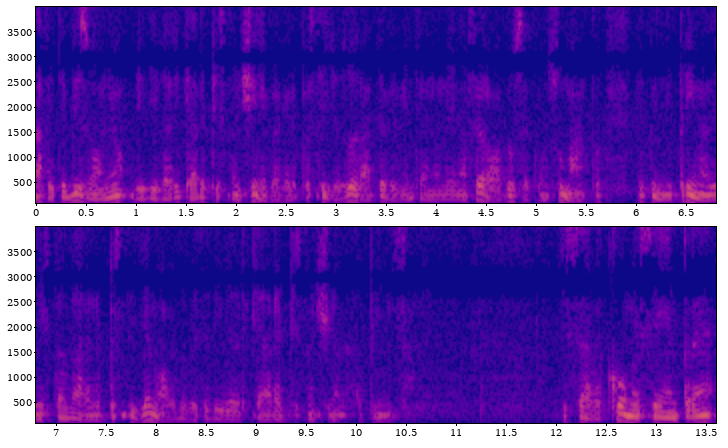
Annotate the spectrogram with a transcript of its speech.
avete bisogno di divaricare i pistoncini perché le pastiglie usurate ovviamente hanno l'enaferodo se consumato e quindi prima di installare le pastiglie nuove dovete divaricare il pistoncino della pinza. Vi serve come sempre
